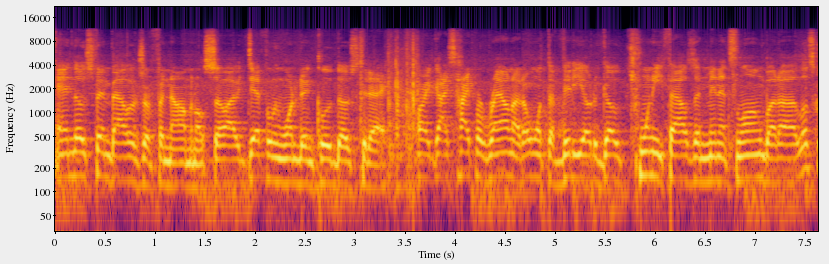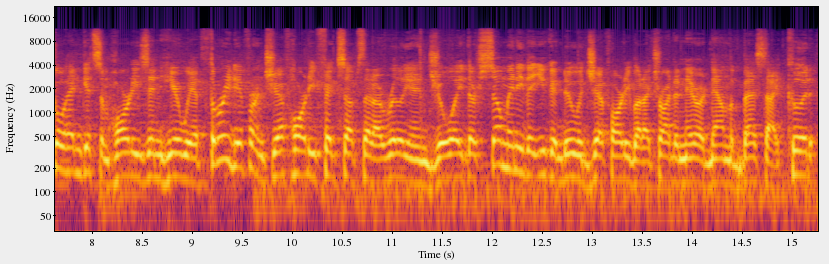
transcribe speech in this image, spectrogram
and those Finn Balor's are phenomenal, so I definitely wanted to include those today. Alright guys, hype around. I don't want the video to go 20,000 minutes long, but uh, let's go ahead and get some Hardys in here. We have three different Jeff Hardy fix-ups that I really enjoy. There's so many that you can do with Jeff Hardy, but I tried to narrow down the best I could.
